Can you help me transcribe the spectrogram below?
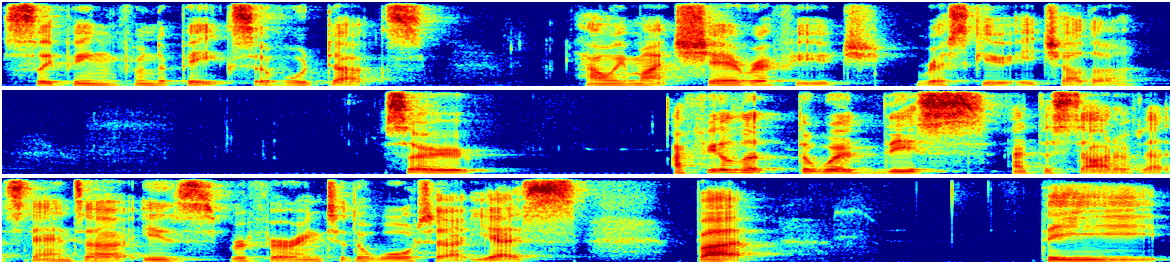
slipping from the beaks of wood ducks how we might share refuge, rescue each other. So I feel that the word this at the start of that stanza is referring to the water, yes, but the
